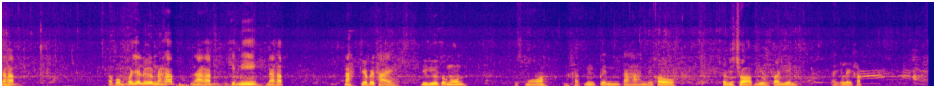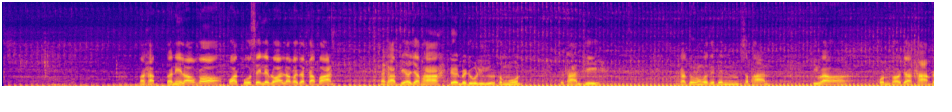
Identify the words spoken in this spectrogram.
นะครับครับผมก็อย่าลืมนะครับนะครับคลิปนี้นะครับนะเดี๋ยวไปถ่ายรีวิวตรงนู้นหมอนะครับ นี่เป็นทหารที่เขารับผิดชอบอยู่ตอนเย็นไปกันเลยครับมาครับ ตอนนี้เราก็ปล่อยปูเสร็จเรียบร้อยเราก็จะกลับบ้านนะครับ เดี๋ยวจะพาเดินไปดูรีวิวตรงนู้น สถานที่นะครับตรงนั้นก็จะเป็นสะพานที่ว่าคนเขาจะข้ามไป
